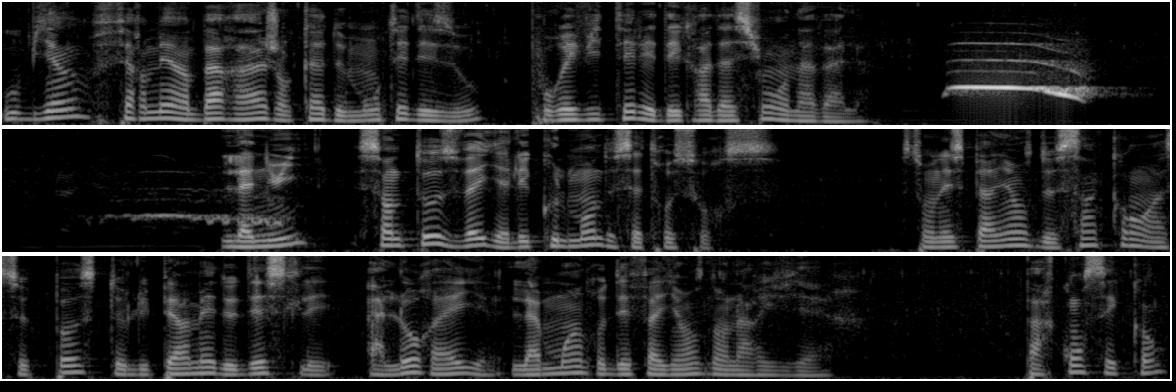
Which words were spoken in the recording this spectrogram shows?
ou bien fermer un barrage en cas de montée des eaux pour éviter les dégradations en aval. La nuit, Santos veille à l'écoulement de cette ressource. Son expérience de 5 ans à ce poste lui permet de déceler à l'oreille la moindre défaillance dans la rivière. Par conséquent,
